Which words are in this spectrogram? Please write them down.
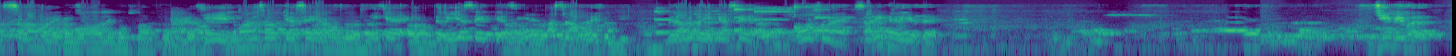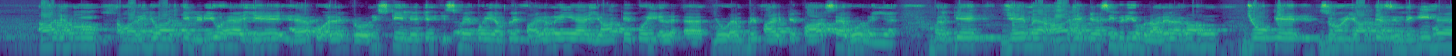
अस्सलाम वालेकुम वालेकुम सलाम। जी नुमान साहब कैसे हैं ठीक है? तबीयत से कैसी है? अस्सलाम वालेकुम। जी बिलाल भाई कैसे हैं? और सुनाएँ सारी खैरियत है। जी बीबर आज हम, हमारी जो आज की वीडियो है, ये है तो इलेक्ट्रॉनिक्स की, लेकिन इसमें कोई एम्पलीफायर नहीं है, यहाँ के कोई जो एम्पलीफायर के पार्ट्स हैं, वो नहीं है। बल्कि ये मैं आज एक ऐसी वीडियो बनाने लगा हूँ, जो कि ज़रूरियात ज़िंदगी है,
